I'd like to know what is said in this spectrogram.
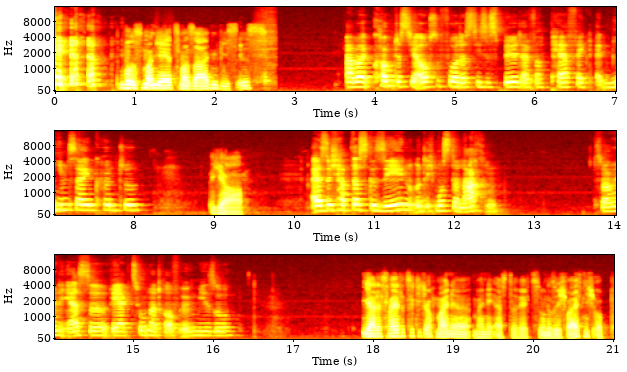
Muss man ja jetzt mal sagen, wie es ist. Aber kommt es dir auch so vor, dass dieses Bild einfach perfekt ein Meme sein könnte? Ja, Also ich habe das gesehen und ich musste lachen. Das war meine erste Reaktion darauf irgendwie so. ja, das war ja tatsächlich auch meine, meine erste Reaktion. Also ich weiß nicht, ob,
